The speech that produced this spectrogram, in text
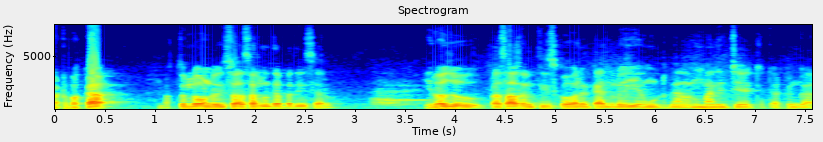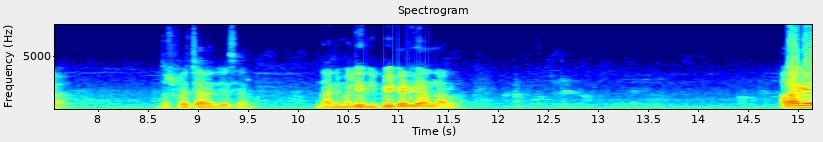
అటుపక్క భక్తుల్లో ఉండే విశ్వాసాలను దెబ్బతీశారు. ఈరోజు ప్రసాదం తీసుకోవాలంటే అందులో ఏముంటుంది అని అనుమానించే రకంగా దుష్ప్రచారం చేశారు. దాన్ని మళ్ళీ రిపీటెడ్గా అన్నారు. అలాగే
